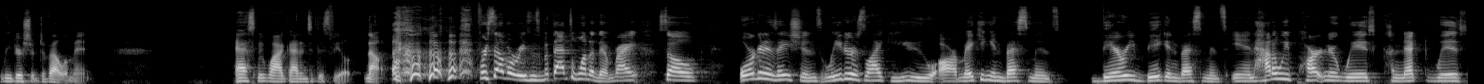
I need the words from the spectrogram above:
leadership development. Ask me why I got into this field. No, for several reasons, but that's one of them, right? So organizations, leaders like you are making investments very big investments in how do we partner with, connect with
